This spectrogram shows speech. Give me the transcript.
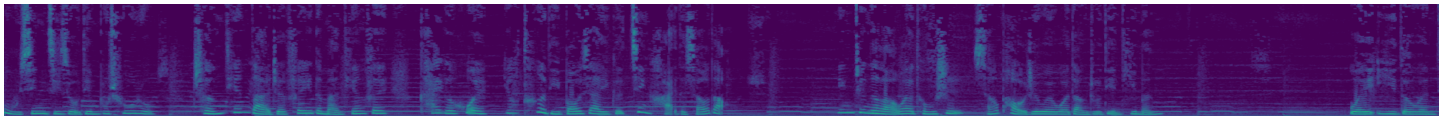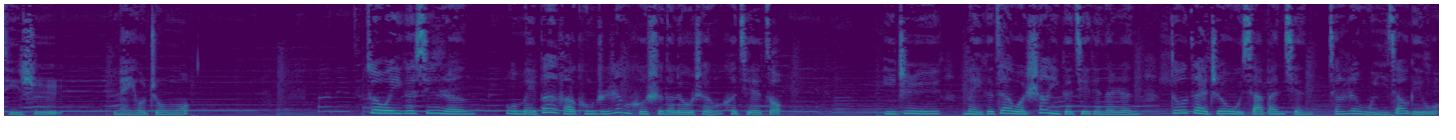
五星级酒店不出入，成天打着飞的满天飞，开个会要特地包下一个近海的小岛。英俊的老外同事小跑着为我挡住电梯门。唯一的问题是，没有周末。作为一个新人，我没办法控制任何事的流程和节奏，以至于每个在我上一个节点的人都在周五下班前将任务移交给我。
